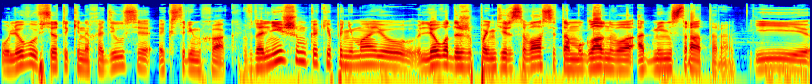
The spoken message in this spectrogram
у Левы все-таки находился экстрим хак. В дальнейшем, как я понимаю, Лева даже поинтересовался там у главного администратора. И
